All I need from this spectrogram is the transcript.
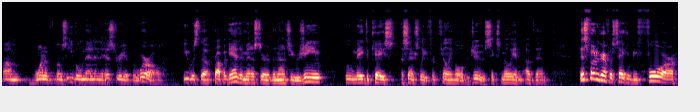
um, one of the most evil men in the history of the world. He was the propaganda minister of the Nazi regime who made the case essentially for killing all the Jews, six million of them. This photograph was taken before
